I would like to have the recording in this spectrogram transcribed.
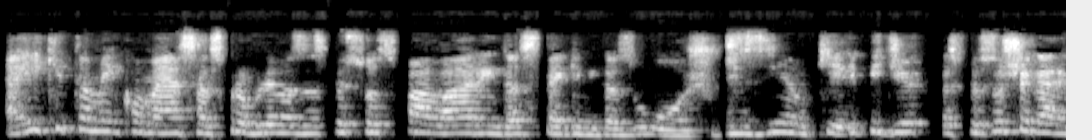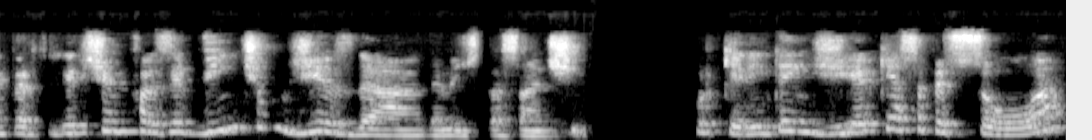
Aí que também começam os problemas das pessoas falarem das técnicas do Osho. Diziam que ele pedia que as pessoas chegarem perto dele tinham que fazer 21 dias da, da meditação antiga. Porque ele entendia que essa pessoa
